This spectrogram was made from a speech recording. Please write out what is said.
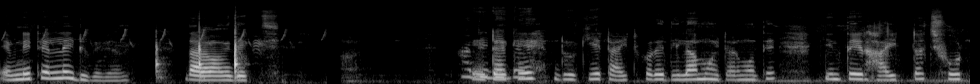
এমনি ঠেললেই ঢুকে যাবে। দাঁড়াও আমি দেখছি। এটাকে ঢুকিয়ে টাইট করে দিলাম ওইটার মধ্যে কিন্তু এর হাইটটা ছোট।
